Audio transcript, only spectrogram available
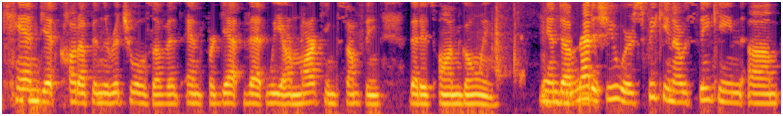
can get caught up in the rituals of it and forget that we are marking something that is ongoing. And uh, Matt, as you were speaking, I was thinking um,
